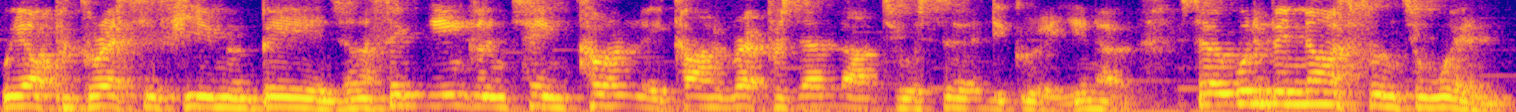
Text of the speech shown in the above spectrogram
we are progressive human beings, and I think the England team currently kind of represent that to a certain degree. You know, so it would have been nice for them to win.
